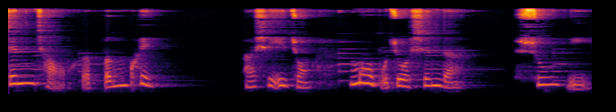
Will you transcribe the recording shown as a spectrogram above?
争吵和崩溃，而是一种。默不作声的疏离。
